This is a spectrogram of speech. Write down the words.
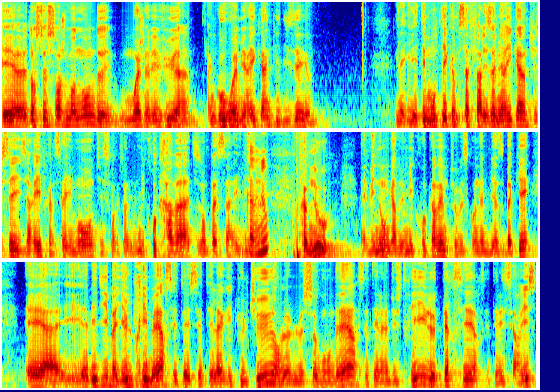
Et euh, dans ce changement de monde, moi j'avais vu un, un, gourou américain qui disait. Il, a, il, était monté comme ça faire les Américains, tu sais, ils arrivent comme ça, ils montent, ils, sont, ils ont une micro-cravate, ils ont pas ça. Ils disent, comme nous Comme nous. Eh, mais nous, on garde le micro quand même, tu vois, parce qu'on aime bien se baquer. Et euh, il avait dit, bah, il y a eu le primaire, c'était, c'était l'agriculture, le, le secondaire, c'était l'industrie, le tertiaire, c'était les services.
